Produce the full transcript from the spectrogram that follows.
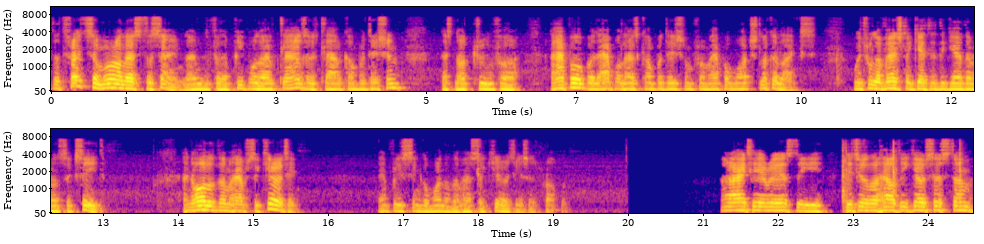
the threats are more or less the same. And for the people who have clouds, there's cloud competition. That's not true for Apple, but Apple has competition from Apple Watch lookalikes, which will eventually get it together and succeed. And all of them have security. Every single one of them has security as its problem. All right, here is the digital health ecosystem,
